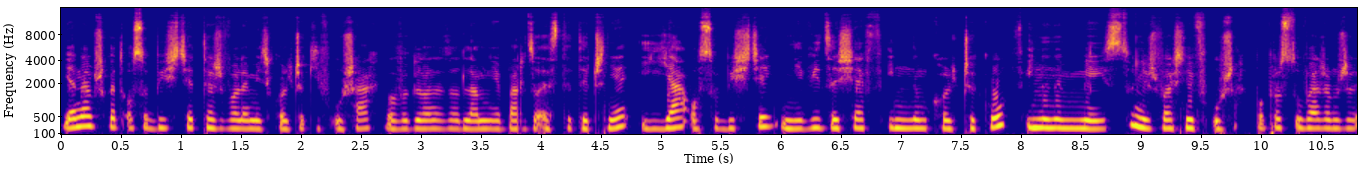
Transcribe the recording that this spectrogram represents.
Ja na przykład osobiście też wolę mieć kolczyki w uszach, bo wygląda to dla mnie bardzo estetycznie i ja osobiście nie widzę się w innym kolczyku, w innym miejscu niż właśnie w uszach. Po prostu uważam, że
